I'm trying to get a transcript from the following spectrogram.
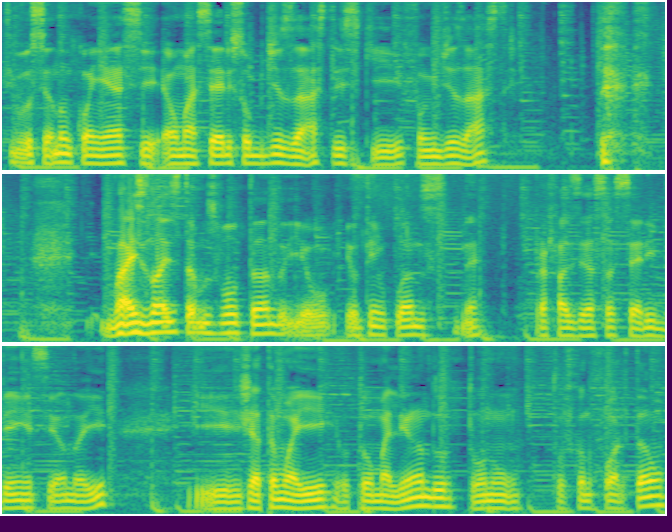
Se você não conhece, é uma série sobre desastres que foi um desastre. Mas nós estamos voltando e eu, eu tenho planos, né, para fazer essa série bem esse ano aí. E já estamos aí, eu tô malhando, tô, num, tô ficando fortão.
